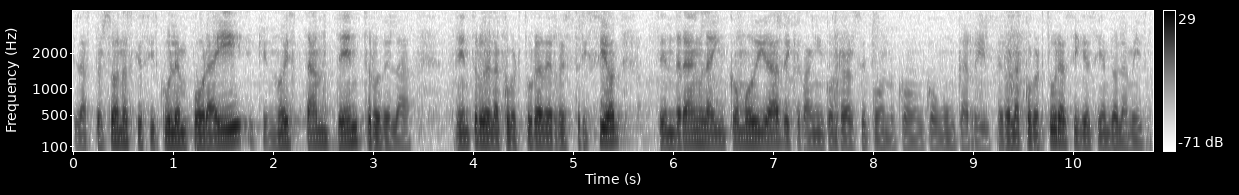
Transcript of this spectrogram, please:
las personas que circulen por ahí, que no están dentro de la dentro de la cobertura de restricción, tendrán la incomodidad de que van a encontrarse con, un carril, pero la cobertura sigue siendo la misma.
